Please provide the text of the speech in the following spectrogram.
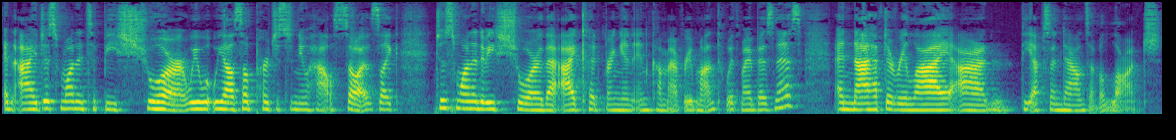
and i just wanted to be sure we we also purchased a new house so i was like just wanted to be sure that i could bring in income every month with my business and not have to rely on the ups and downs of a launch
